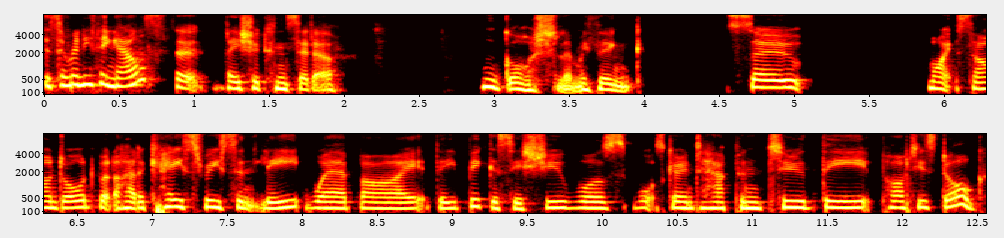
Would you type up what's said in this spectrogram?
is there anything else that they should consider? Oh, gosh, let me think. So, might sound odd, but I had a case recently whereby the biggest issue was what's going to happen to the party's dog.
